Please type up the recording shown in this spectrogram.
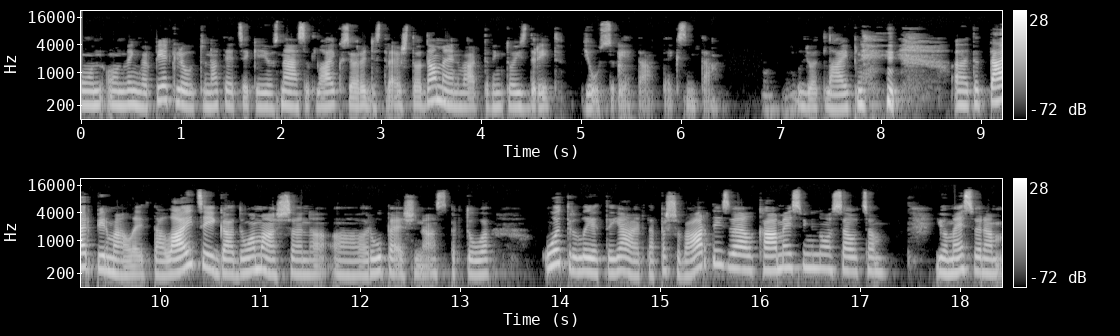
Un, un viņi var piekļūt, un, attiecīgi, ja jūs neesat laikus jau reģistrējuši to domēnu vārdu, tad viņi to izdarīt jūsu vietā, teiksim tā. Mm -hmm. Ļoti laipni. tad tā ir pirmā lieta, tā laicīgā domāšana, rūpēšanās par to, uh, Otra lieta jā, ir tā paša vārda izvēle, kā mēs viņu nosaucam. Jo mēs varam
